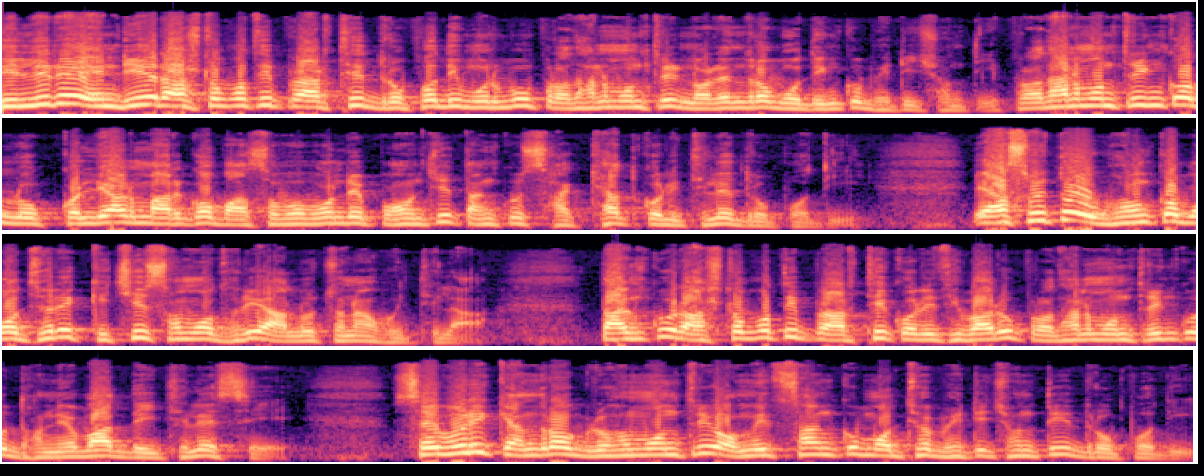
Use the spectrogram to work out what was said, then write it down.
দিল্লীরে এনডিএ রাষ্ট্রপতি প্রার্থী দ্রৌপদী মুর্মু প্রধানমন্ত্রী নরেন্দ্র মোদী ভেটিছন্তি প্রধানমন্ত্রী লোক কল্যাণ মার্গ বাসভবনরে পৌঁছে তাঁকু সাক্ষাৎ করে দ্রৌপদী এয়া সহিত উভয়ঙ্ক মধ্যে কিছু সময় ধরি আলোচনা হয়েছিল তাঁকু রাষ্ট্রপতি প্রার্থী করে প্রধানমন্ত্রী ধন্যবাদ দেইথিলে সে সেভাবে কেন্দ্র গৃহমন্ত্রী অমিত শাহ মধ্য ভেটিছন্তি দ্রৌপদী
